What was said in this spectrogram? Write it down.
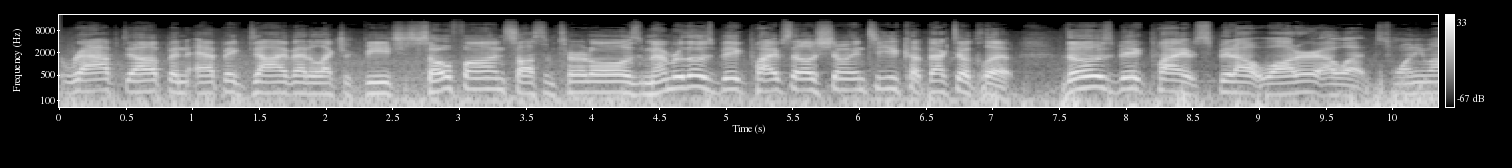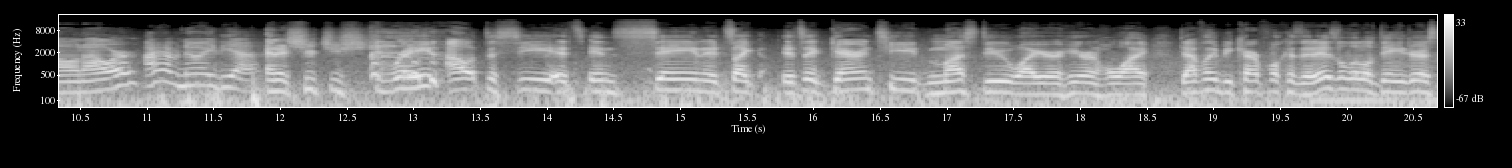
wrapped up an epic dive at Electric Beach. So fun, saw some turtles. Remember those big pipes that I was showing to you? Cut back to a clip. Those big pipes spit out water at what, 20 mile an hour? I have no idea. and it shoots you straight out to sea. It's insane. It's like it's a guaranteed must do while you're here in Hawaii. Definitely be careful because it is a little dangerous.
